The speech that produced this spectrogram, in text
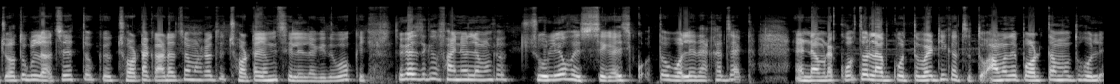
যতগুলো আছে, তো কেউ- ছটা কার্ড আছে আমার কাছে, ছটাই আমি সেলে লাগিয়ে দেবো ওকে তো গাছ থেকে ফাইনালি আমার কাছে চলেও এসছে গাইজ কত বলে দেখা যাক অ্যান্ড আমরা কত লাভ করতে পারি, ঠিক আছে? তো আমাদের পড়তার মতো হলে,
